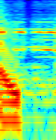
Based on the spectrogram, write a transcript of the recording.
Hit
